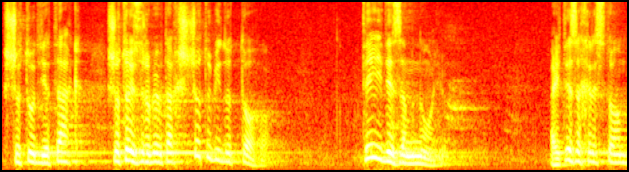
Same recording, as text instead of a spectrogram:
що тут є так, що той зробив так, що тобі до того? Ти йди за мною. А йти за Христом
